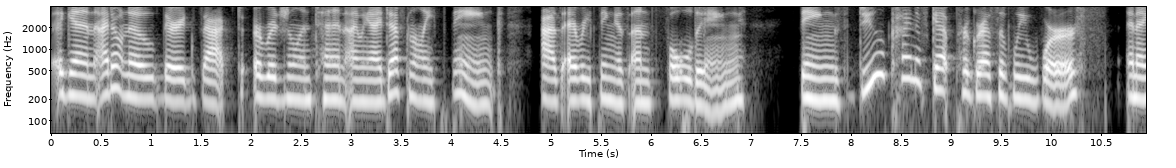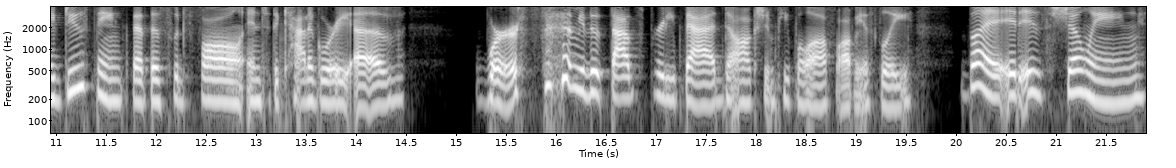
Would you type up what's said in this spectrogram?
again, I don't know their exact original intent. I mean, I definitely think as everything is unfolding, things do kind of get progressively worse. And I do think that this would fall into the category of worse. I mean, that that's pretty bad to auction people off, obviously. But it is showing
